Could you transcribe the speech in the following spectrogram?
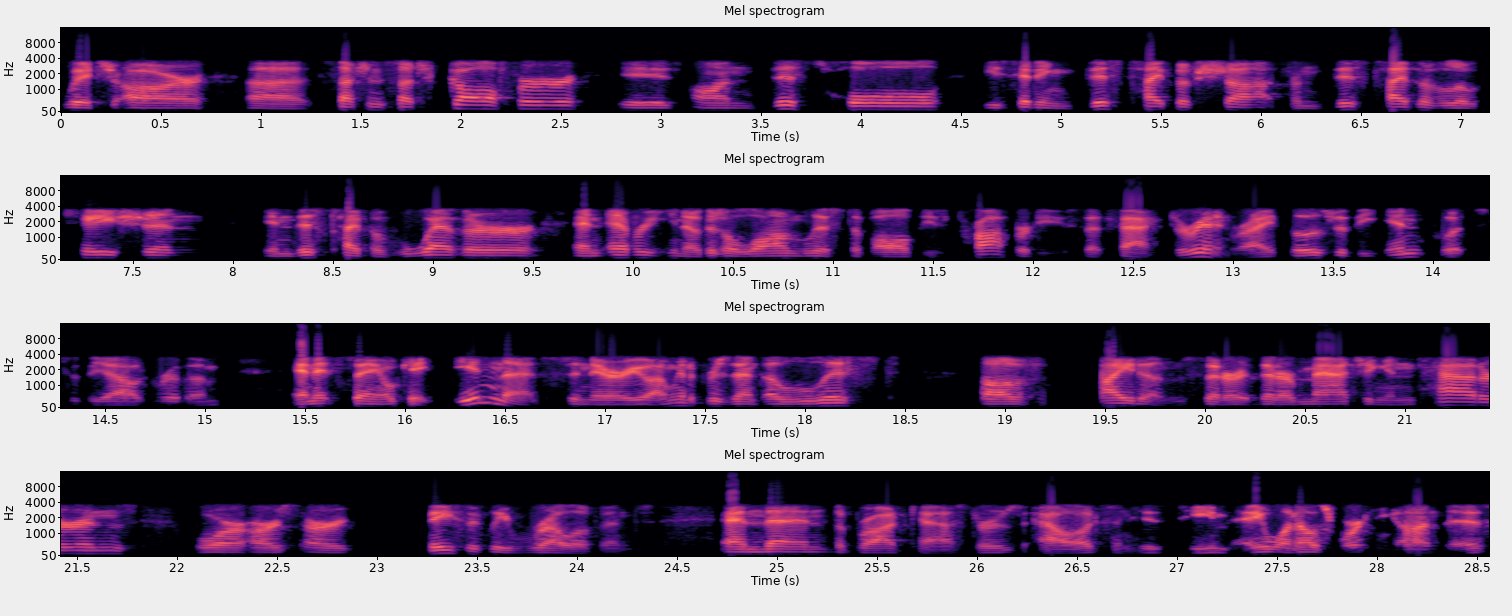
which are uh, such and such golfer is on this hole, he's hitting this type of shot from this type of location in this type of weather, and every, you know, there's a long list of all these properties that factor in, right? Those are the inputs to the algorithm. And it's saying, okay, in that scenario, I'm going to present a list of items that are that are matching in patterns or are, are basically relevant. And then the broadcasters, Alex and his team, anyone else working on this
